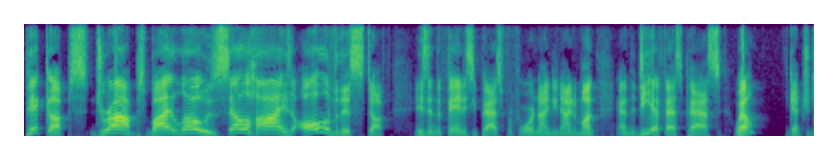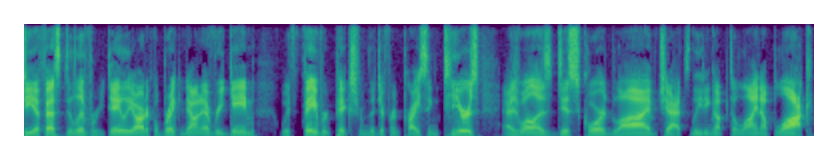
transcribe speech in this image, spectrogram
pickups, drops, buy lows, sell highs, all of this stuff is in the Fantasy Pass for $4.99 a month. And the DFS Pass, well, got your DFS delivery, daily article breaking down every game with favorite picks from the different pricing tiers, as well as Discord live chats leading up to lineup lock.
